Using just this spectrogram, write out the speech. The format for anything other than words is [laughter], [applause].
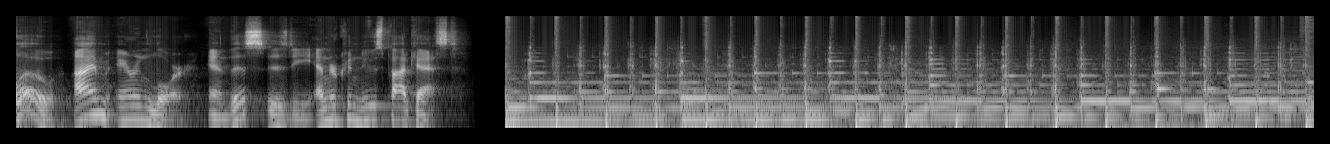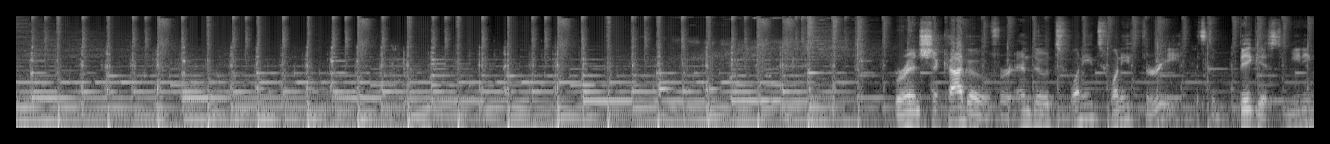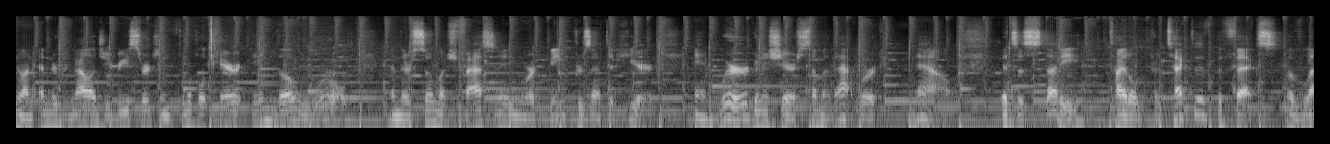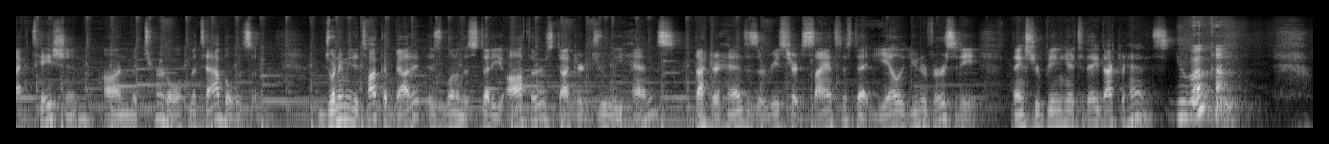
Hello, I'm Aaron Lohr, and this is the Endocrine News Podcast. We're in Chicago for Endo 2023. It's the biggest meeting on endocrinology research and clinical care in the world. And there's so much fascinating work being presented here. And we're going to share some of that work now. It's a study titled Protective Effects of Lactation on Maternal Metabolism. Joining me to talk about it is one of the study authors, Dr. Julie Hens. Dr. Hens is a research scientist at Yale University. Thanks for being here today, Dr. Hens. You're welcome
